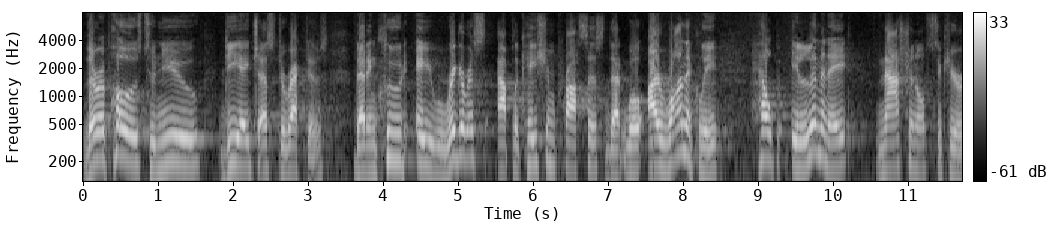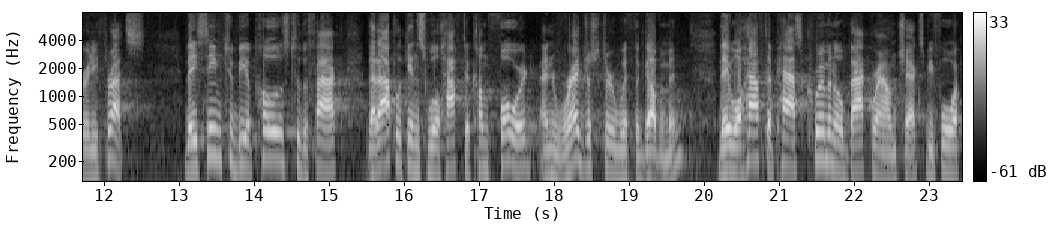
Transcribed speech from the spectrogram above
They're opposed to new DHS directives that include a rigorous application process that will ironically help eliminate national security threats. They seem to be opposed to the fact that applicants will have to come forward and register with the government. They will have to pass criminal background checks before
